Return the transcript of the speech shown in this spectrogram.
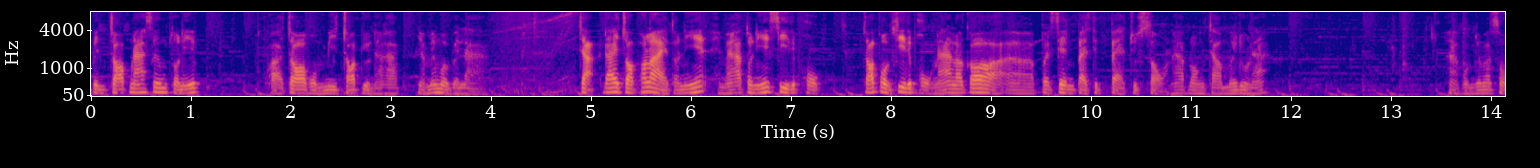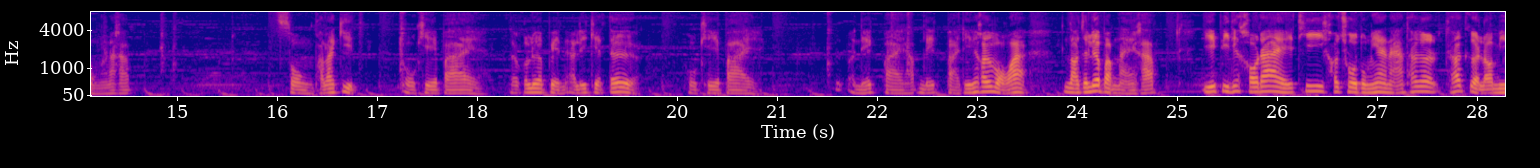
เป็นจ็อบนะ ซึ่งตัวนี้ขวาจอผมมีจ็อบอยู่นะครับ ยังไม่หมดเวลา จะได้จ็อบเท่าไหร่ตัวนี้เห็นไหมครับตัวนี้ 46จ็อบผม 46 นะ แล้วก็เปอร์เซ็นต์88.2 นะครับ ลองจำไว้ดูนะอะผมจะมาส่งแล้วนะครับ ส่งภารกิจโอเคไป แล้วก็เลือกเป็น alligator โอเคไปเน็กไปครับเน็กไปทีนี้เขาจะบอกว่าเราจะเลือกแบบไหนครับ EP ที่เขาได้ที่เขาโชว์ตรงนี้นะ ถ้าถ้าเกิดเรามี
